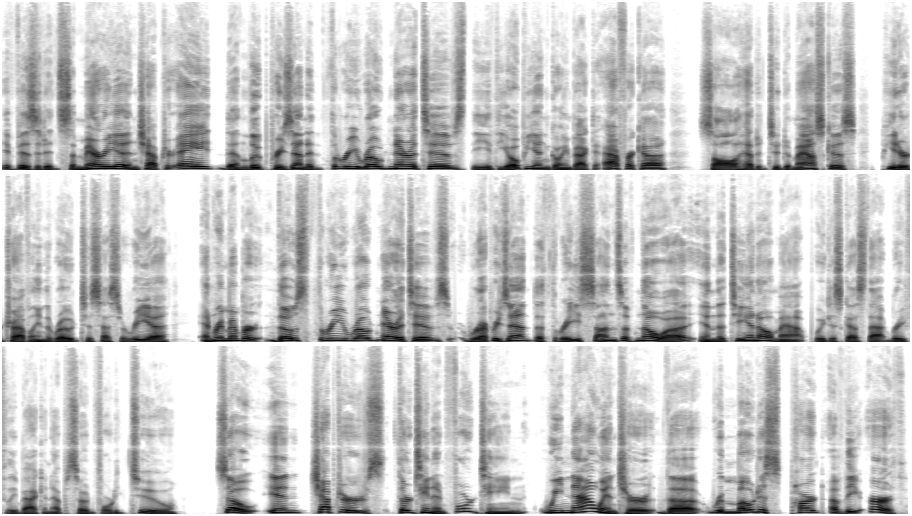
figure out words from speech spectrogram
It visited Samaria in chapter 8. Then Luke presented three road narratives the Ethiopian going back to Africa, Saul headed to Damascus, Peter traveling the road to Caesarea. And remember, those three road narratives represent the three sons of Noah in the T and O map. We discussed that briefly back in episode 42. So, in chapters 13 and 14, we now enter the remotest part of the earth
